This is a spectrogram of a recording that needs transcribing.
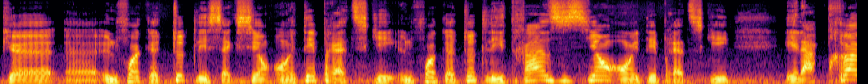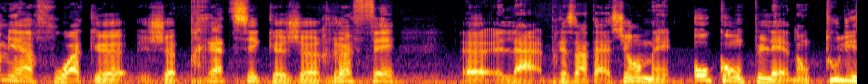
que, euh, une fois que toutes les sections ont été pratiquées, une fois que toutes les transitions ont été pratiquées, et la première fois que je pratique, que je refais euh, la présentation, mais au complet, donc tous les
